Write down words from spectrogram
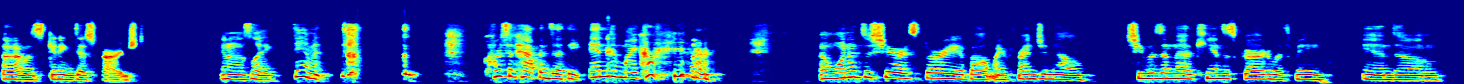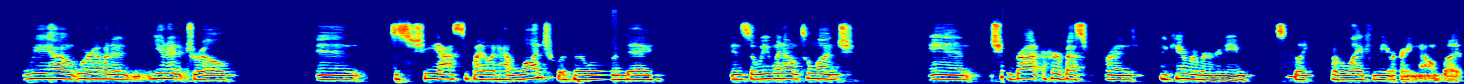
that I was getting discharged. And I was like, damn it. of course it happens at the end of my career. I wanted to share a story about my friend Janelle. She was in the Kansas Guard with me, and um, we have we're having a unit drill, and she asked if I would have lunch with her one day, and so we went out to lunch, and she brought her best friend. I can't remember her name, it's like for the life of me right now, but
